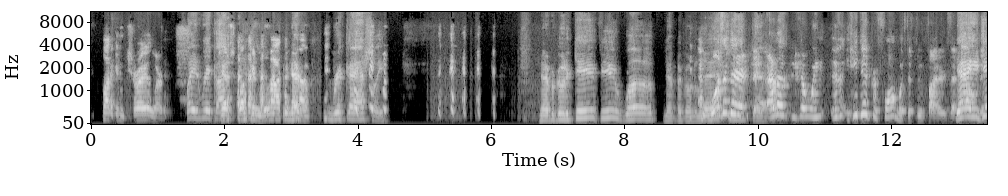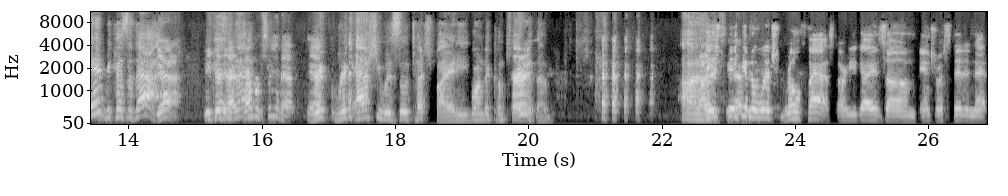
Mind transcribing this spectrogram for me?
fucking trailer, Played Rick just Astley. fucking rocking out. Rick Astley. Never gonna give you up. Never gonna let wasn't you there? down. I don't know. You know, we, he did perform with the Foo Fighters. That Yeah, he didn't because of that. Yeah, Because of I that. remember seeing that. Yeah. Rick Rick Astley was so touched by it, he wanted to come play Right. with them. I Uh, Hey, didn't see that speaking of which, real fast, are you guys um interested in that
